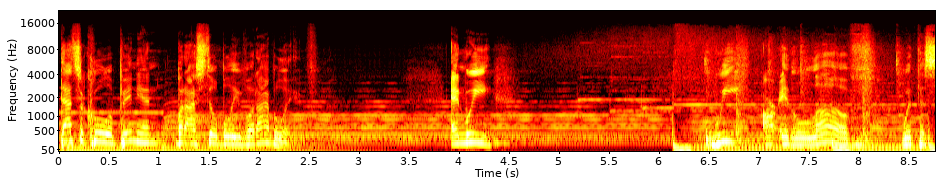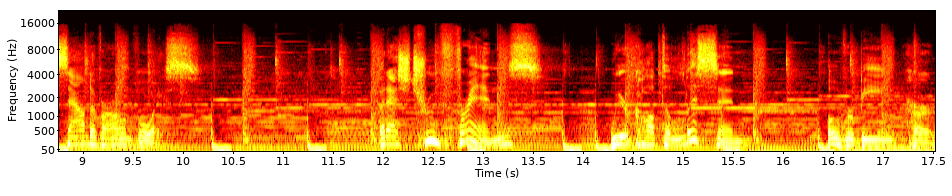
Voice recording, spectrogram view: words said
that's a cool opinion, but I still believe what I believe. And we we are in love with the sound of our own voice. But as true friends, we are called to listen over being heard.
